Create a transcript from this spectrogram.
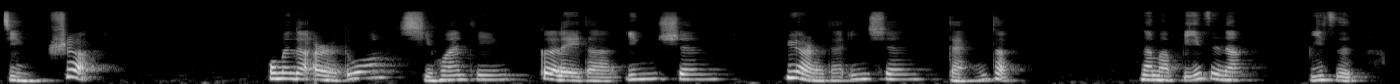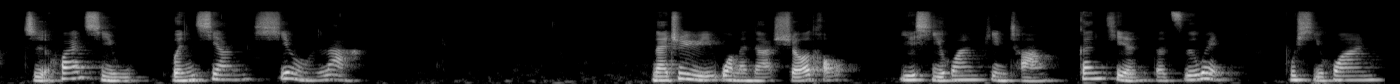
景色；我们的耳朵喜欢听各类的音声、悦耳的音声等等。那么鼻子呢？鼻子只欢喜闻香嗅辣，乃至于我们的舌头也喜欢品尝甘甜的滋味，不喜欢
